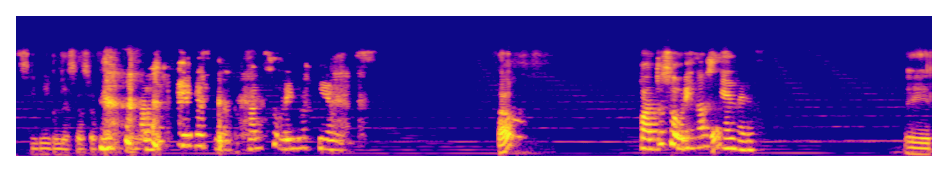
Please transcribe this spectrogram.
Sí, les hace ¿Cuántos sobrinos tienes? ¿Ah? ¿Cuántos sobrinos tienes? Eh,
